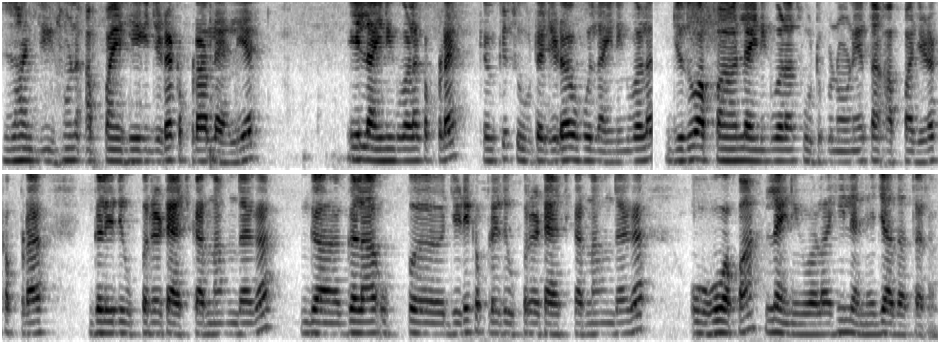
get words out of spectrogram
ਹਾਂਜੀ ਹੁਣ ਆਪਾਂ ਇਹ ਜਿਹੜਾ ਕੱਪੜਾ ਲੈ ਲਿਆ ਇਹ ਲਾਈਨਿੰਗ ਵਾਲਾ ਕੱਪੜਾ ਹੈ, ਕਿਉਂਕਿ ਸੂਟ ਹੈ ਜਿਹੜਾ, ਉਹ ਲਾਈਨਿੰਗ ਵਾਲਾ ਜਦੋਂ ਆਪਾਂ ਲਾਈਨਿੰਗ ਵਾਲਾ ਸੂਟ ਬਣਾਉਣੇ ਆ, ਤਾਂ ਆਪਾਂ ਜਿਹੜਾ ਕੱਪੜਾ ਗਲੇ ਦੇ ਉੱਪਰ ਅਟੈਚ ਕਰਨਾ ਹੁੰਦਾ ਹੈਗਾ, ਗ- ਗਲਾ ਉੱਪਰ ਜਿਹੜੇ ਕੱਪੜੇ ਦੇ ਉੱਪਰ ਅਟੈਚ ਕਰਨਾ ਹੁੰਦਾ ਹੈਗਾ, ਉਹ ਆਪਾਂ ਲਾਈਨਿੰਗ ਵਾਲਾ ਹੀ ਲੈਨੇ ਜ਼ਿਆਦਾਤਰ,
